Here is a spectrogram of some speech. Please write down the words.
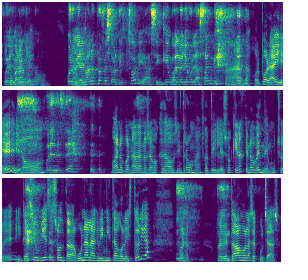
Pues como yo creo que no. Bueno, mi hermano es profesor de historia, así que igual lo llevo en la sangre. Ah, mejor por ahí, ¿eh? No... Puede ser. Bueno, pues nada, nos hemos quedado sin trauma infantil. Eso quieras que no vende mucho, ¿eh? Y ya si hubiese soltado alguna lagrimita con la historia, bueno, reventábamos las escuchas.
